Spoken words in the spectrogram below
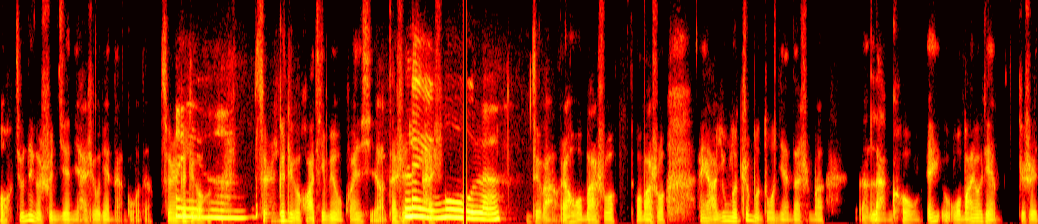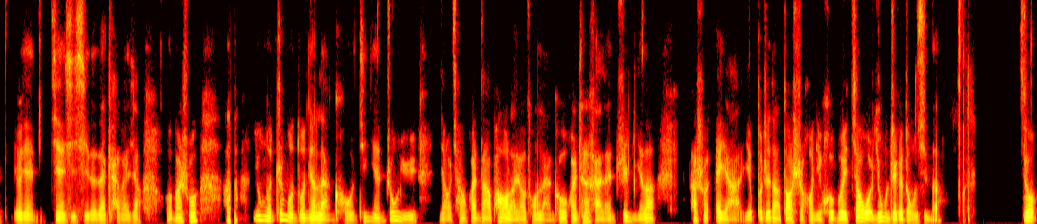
哦，就那个瞬间，你还是有点难过的。虽然跟这个虽然跟这个话题没有关系啊，但是泪目了，对吧？然后我妈说，我妈说，哎呀，用了这么多年的什么呃兰蔻，哎，我妈有点就是有点贱兮兮的在开玩笑。我妈说啊，用了这么多年兰蔻，今年终于鸟枪换大炮了，要从兰蔻换成海蓝之谜了。她说，哎呀，也不知道到时候你会不会教我用这个东西呢？就。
